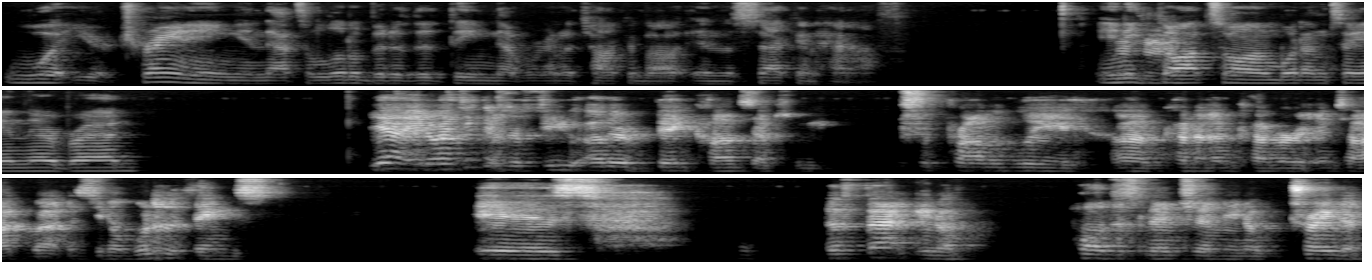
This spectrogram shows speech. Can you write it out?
what you're training, and that's a little bit of the theme that we're going to talk about in the second half. Any Mhm. thoughts on what I'm saying there, Brad? Yeah, you know, I think there's a few other big concepts we should probably um, kind of uncover and talk about. Is you know, one of the things is the fact you know, Paul just mentioned you know trying to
